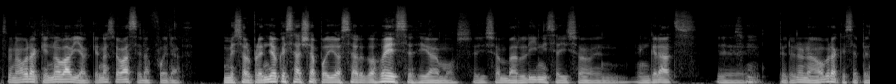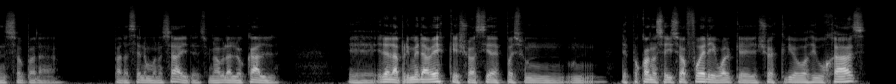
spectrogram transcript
es una obra que no va bien, que no se va a hacer afuera. Me sorprendió que se haya podido hacer dos veces, digamos. Se hizo en Berlín y se hizo en, en Graz. Eh, pero era una obra que se pensó para, para hacer en Buenos Aires, una obra local. Eh, era la primera vez que yo hacía después un, Después cuando se hizo afuera, igual que yo escribo, vos dibujás,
